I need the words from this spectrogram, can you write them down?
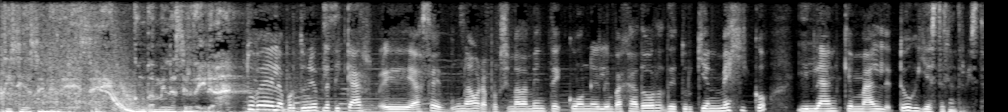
Noticias MBS con Pamela Cerdeira. Tuve la oportunidad de platicar eh, hace una hora aproximadamente con el embajador de Turquía en México, Ilan Kemal Tug, y esta es la entrevista.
